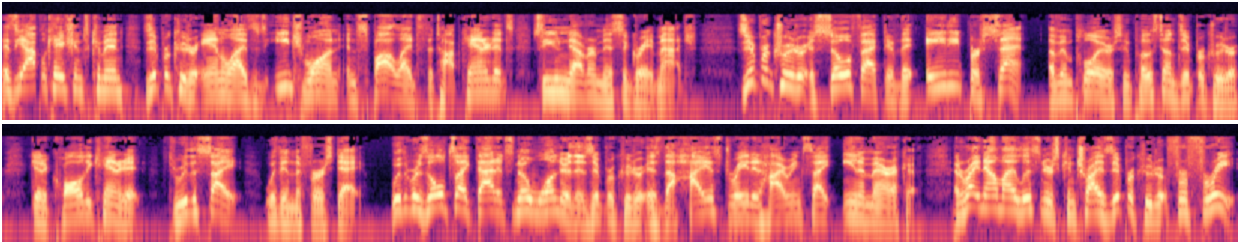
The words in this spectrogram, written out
As the applications come in, ZipRecruiter analyzes each one and spotlights the top candidates so you never miss a great match. ZipRecruiter is so effective that 80% of employers who post on ZipRecruiter get a quality candidate through the site within the first day. With results like that, it's no wonder that ZipRecruiter is the highest rated hiring site in America. And right now, my listeners can try ZipRecruiter for free.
